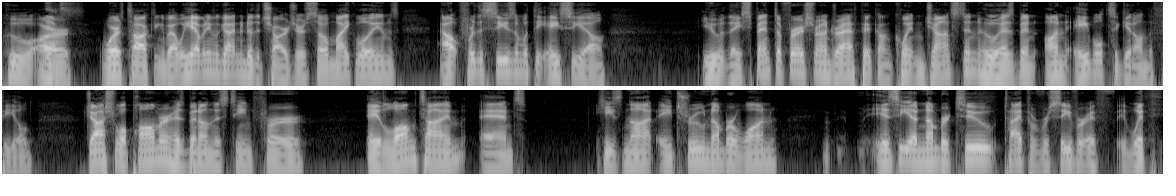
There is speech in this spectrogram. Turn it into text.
who are Yes. worth talking about. We haven't even gotten into the Chargers. So Mike Williams out for the season with the ACL. You they spent a first round draft pick on Quentin Johnston, who has been unable to get on the field. Joshua Palmer has been on this team for a long time, and he's not a true number one. Is he a number two type of receiver if with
